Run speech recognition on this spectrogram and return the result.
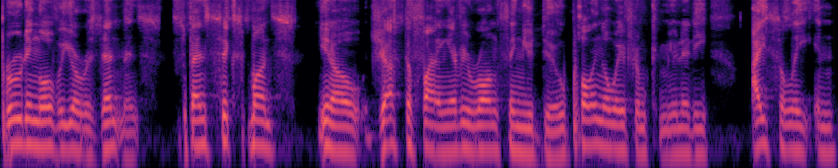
brooding over your resentments. Spend six months, you know, justifying every wrong thing you do, pulling away from community, isolating.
